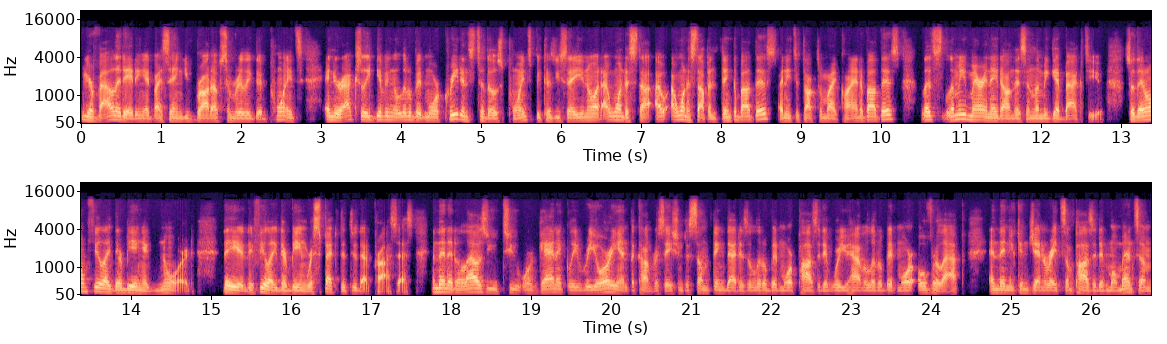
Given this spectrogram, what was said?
You're validating it by saying you've brought up some really good points. And you're actually giving a little bit more credence to those points because you say, you know what, I want to stop. I, I want to stop and think about this. I need to talk to my client about this. Let's let me marinate on this and let me get back to you. So they don't feel like they're being ignored. They they feel like they're being respected through that process. And then it allows you to organically reorient the conversation to something that is a little bit more positive, where you have a little bit more overlap. And then you can generate some positive momentum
